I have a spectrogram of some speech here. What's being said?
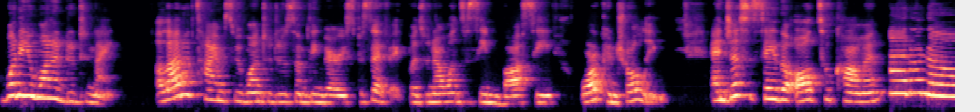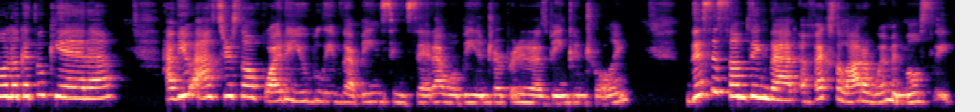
What do you want to do tonight? A lot of times we want to do something very specific, but do not want to seem bossy or controlling. And just say the all too common, I don't know, lo que tú quiera. Have you asked yourself why do you believe that being sincera will be interpreted as being controlling? This is something that affects a lot of women mostly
